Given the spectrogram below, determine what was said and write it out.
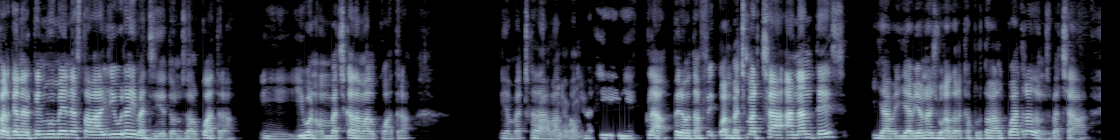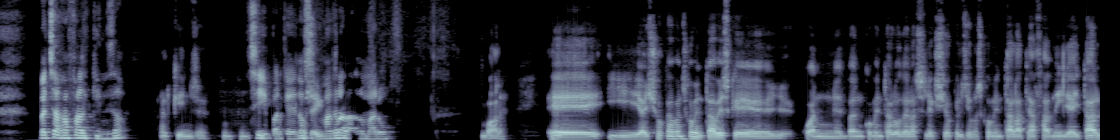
perquè en aquell moment estava lliure i vaig dir doncs el 4. I, i bueno, em vaig quedar amb el 4. I em vaig quedar Ah, amb el vale, vale. 4. I, clar, però de fet, quan vaig marxar a Nantes hi havia, hi havia una jugadora que portava el 4, doncs vaig, a, vaig agafar el 15. El 15. mhm. Sí, perquè, no O sé, sigui, m'agrada el número. vale. Eh, I això que abans comentaves que quan et van comentar lo de la selecció, que els hi vas comentar a la teva família i tal,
